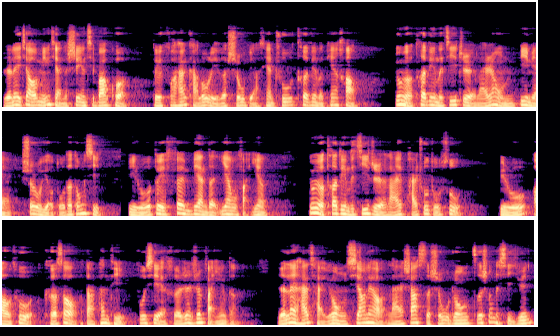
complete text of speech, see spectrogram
人类较为明显的适应器包括对富含卡路里的食物表现出特定的偏好，拥有特定的机制来让我们避免摄入有毒的东西。比如对粪便的厌恶反应，拥有特定的机制来排出毒素，比如呕吐、咳嗽、打喷嚏、腹泻和妊娠反应等。人类还采用香料来杀死食物中滋生的细菌。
